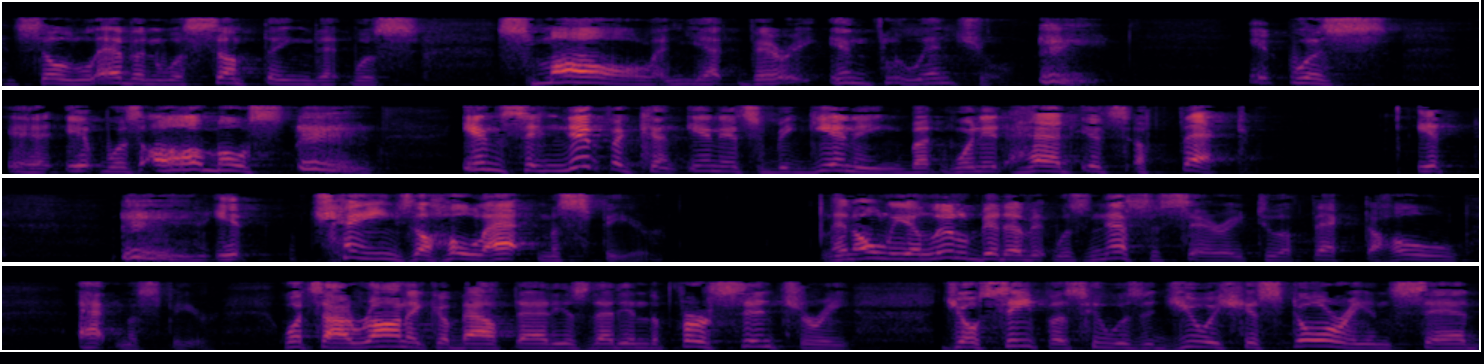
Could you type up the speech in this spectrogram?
And so leaven was something that was small and yet very influential. it was, eh, it was almost insignificant in its beginning, but when it had its effect, it, it changed the whole atmosphere. And only a little bit of it was necessary to affect the whole atmosphere. What's ironic about that is that in the first century, Josephus, who was a Jewish historian, said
